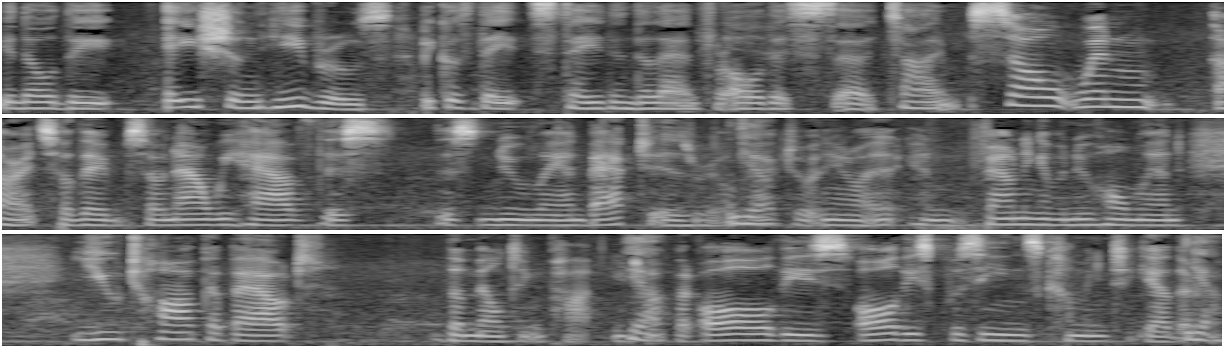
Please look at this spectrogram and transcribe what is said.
you know, the Asian Hebrews, because they stayed in the land for all this uh, time. So when all right, so they so now we have this this new land back to Israel, Yeah. back to you know, and founding of a new homeland. You talk about the melting pot. You Yeah. talk about all these all these cuisines coming together. Yeah.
